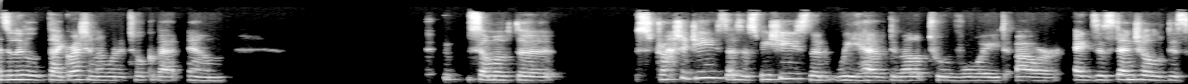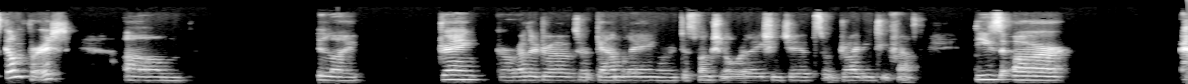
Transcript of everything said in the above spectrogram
As a little digression, I want to talk about um, some of the strategies as a species that we have developed to avoid our existential discomfort, um, like drink or other drugs or gambling or dysfunctional relationships or driving too fast. These are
